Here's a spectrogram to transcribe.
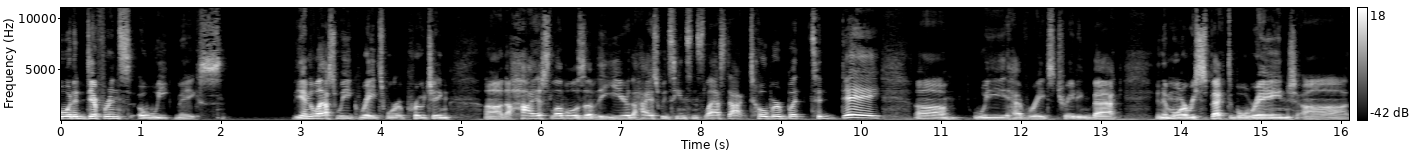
what a difference a week makes. The end of last week, rates were approaching uh, the highest levels of the year, the highest we'd seen since last October. But today, uh, we have rates trading back in a more respectable range. Uh,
